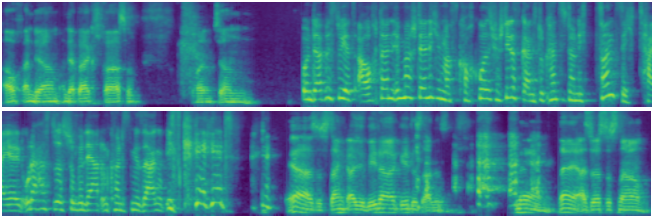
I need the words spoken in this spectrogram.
auch an der, an der Bergstraße. Und, ähm, und da bist du jetzt auch dann immer ständig und machst Kochkurse. Ich verstehe das gar nicht. Du kannst dich doch nicht 20 teilen. Oder hast du das schon gelernt und könntest mir sagen, wie es geht? Ja, also dank Ayurveda geht das alles. nee, nee, also es ist eine,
